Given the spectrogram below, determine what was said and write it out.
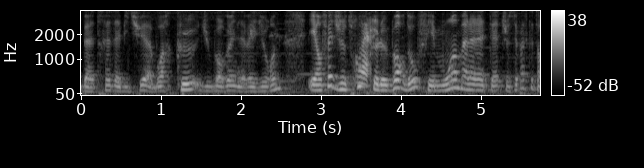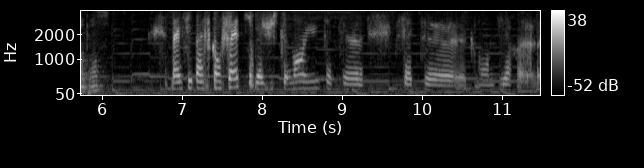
bah, très habitué à boire que du Bourgogne, la Vallée du Rhône. Et en fait, je trouve Ouais. que le Bordeaux fait moins mal à la tête. Je sais pas ce que t'en penses. bah, C'est parce qu'en fait, il y a justement eu cette, euh, cette euh, comment dire, euh,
